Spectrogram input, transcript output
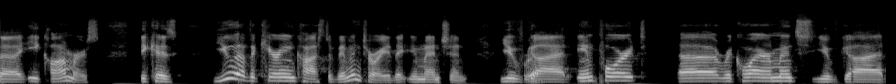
uh, e-commerce because you have a carrying cost of inventory that you mentioned. You've right. got import uh, requirements, you've got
